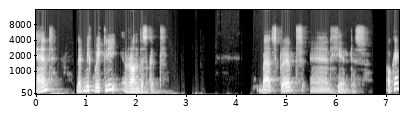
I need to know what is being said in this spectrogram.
and let me quickly run the script batch script and here it is okay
